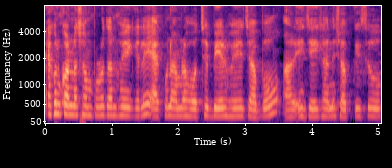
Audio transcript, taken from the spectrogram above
এখন কন্যা সম্প্রদান হয়ে গেলে এখন আমরা হচ্ছে বের হয়ে যাব। আর এই যে এখানে সব কিছু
